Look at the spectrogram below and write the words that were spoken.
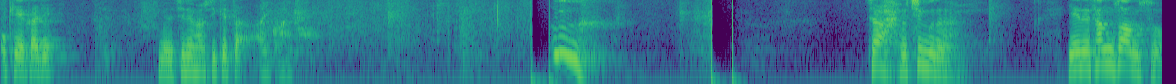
오케이, 여기까지? 그러면 진행할 수 있겠다. 아이고, 아이고. 으! 자, 이 친구는 얘는 상수함수.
